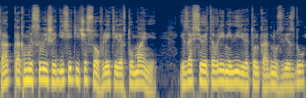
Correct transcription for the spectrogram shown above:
Так как мы свыше десяти часов летели в тумане и за все это время видели только одну звезду,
